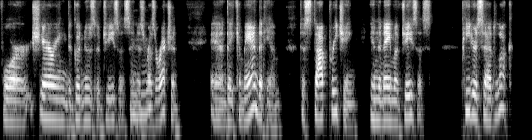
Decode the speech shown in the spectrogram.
for sharing the good news of Jesus and his Mhm. resurrection. And they commanded him to stop preaching in the name of Jesus. Peter said, Look,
